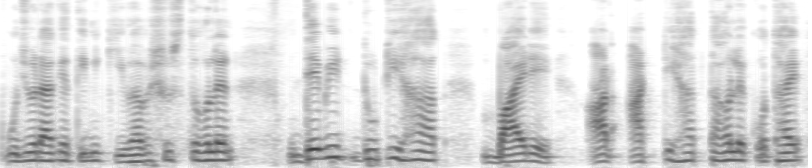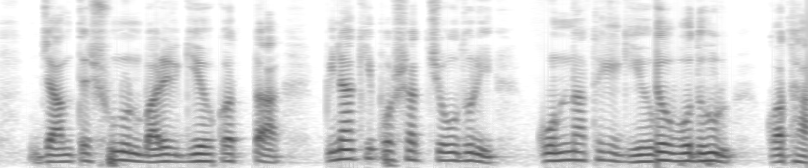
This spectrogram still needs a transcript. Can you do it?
পুজোর আগে তিনি কীভাবে সুস্থ হলেন? দেবীর দুটি হাত বাইরে আর আটটি হাত তাহলে কোথায়? জানতে শুনুন বাড়ির গৃহকর্তা পিনাকি প্রসাদ চৌধুরী, কন্যা থেকে গৃহবধূর কথা।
